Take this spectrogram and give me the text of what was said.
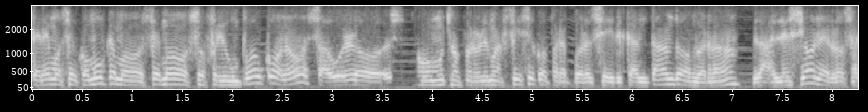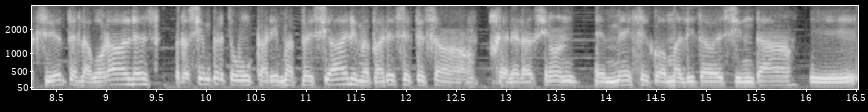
tenemos en común que hemos, hemos sufrido un poco, ¿no? Saúl los, tuvo muchos problemas físicos para poder seguir cantando, ¿verdad? Las lesiones, los accidentes laborales, pero siempre tuvo un carisma especial y me parece que esa generación en México, maldita vecindad y,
